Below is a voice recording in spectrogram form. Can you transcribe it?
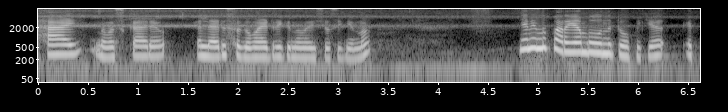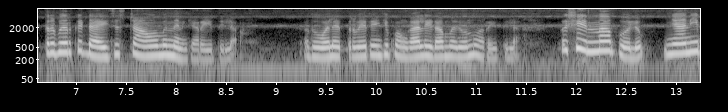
ഹായ് നമസ്കാരം. എല്ലാവരും സുഖമായിട്ടിരിക്കുന്നെന്ന് വിശ്വസിക്കുന്നു. ഞാനിന്ന് പറയാൻ പോകുന്ന ടോപ്പിക്ക് എത്ര പേർക്ക് ഡൈജസ്റ്റ് ആവുമെന്ന് എനിക്കറിയത്തില്ല. അതുപോലെ എത്ര പേര് എനിക്ക് പൊങ്കാലിടാൻ വരുമെന്നും അറിയത്തില്ല. പക്ഷേ എന്നാൽ പോലും ഞാൻ ഈ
